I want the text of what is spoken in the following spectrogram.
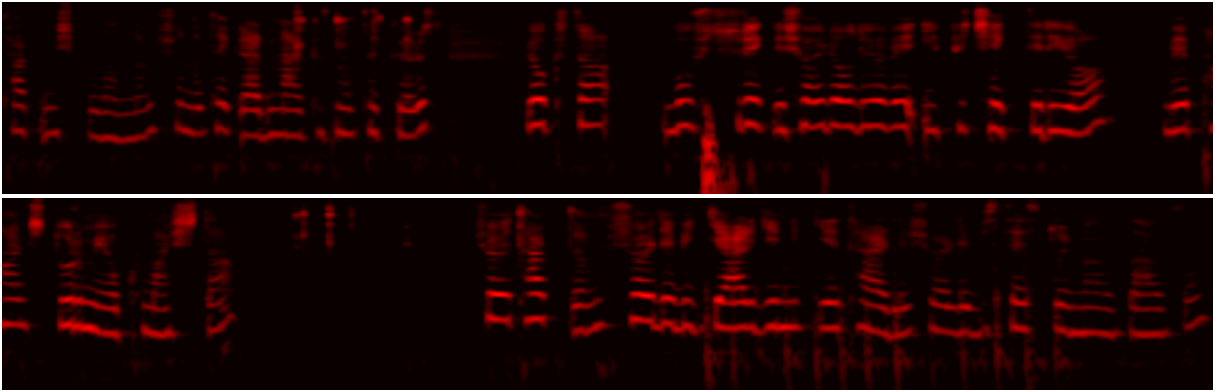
takmış bulundum. Şunu da tekrardan arkasına takıyoruz. Yoksa bu sürekli şöyle oluyor ve ipi çektiriyor ve punch durmuyor kumaşta. Şöyle taktım. Şöyle bir gerginlik yeterli. Şöyle bir ses duymanız lazım.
